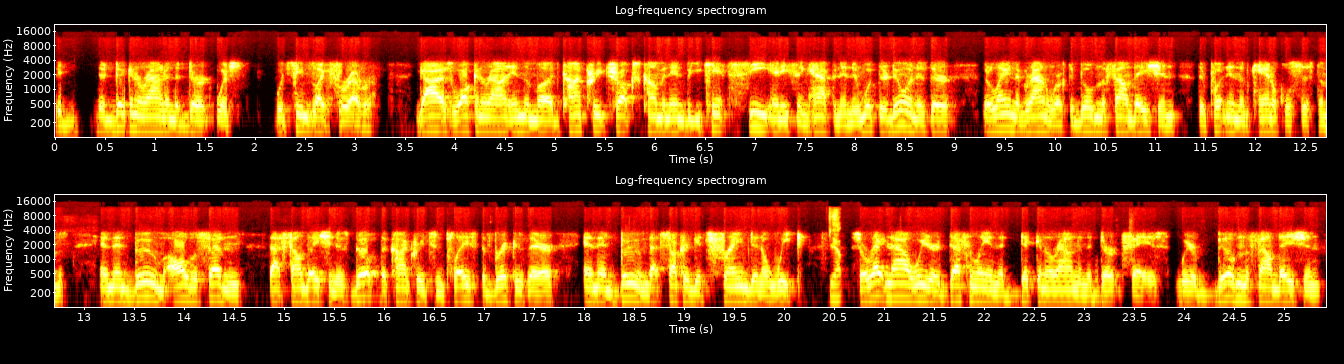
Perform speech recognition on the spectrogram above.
they, they're digging around in the dirt, which which seems like forever. Guys walking around in the mud, concrete trucks coming in, but you can't see anything happening. And what they're doing is they're they're laying the groundwork, they're building the foundation, they're putting in the mechanical systems, and then boom, all of a sudden that foundation is built, the concrete's in place, the brick is there, and then boom, that sucker gets framed in a week. Yep. So right now we are definitely in the dicking around in the dirt phase. We're building the foundation,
